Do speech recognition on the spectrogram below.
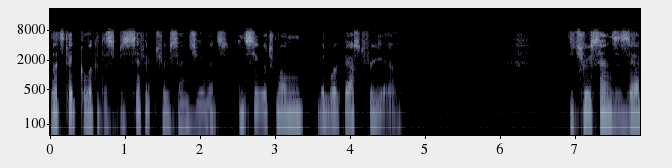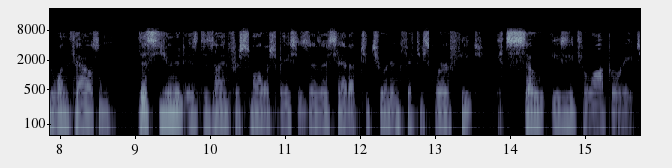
let's take a look at the specific TrueSense units and see which one would work best for you. The TrueSense Z1000 this unit is designed for smaller spaces, as I said, up to 250 square feet. It's so easy to operate.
